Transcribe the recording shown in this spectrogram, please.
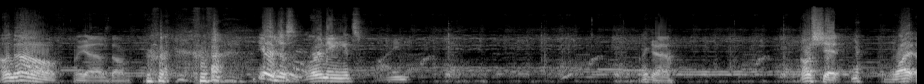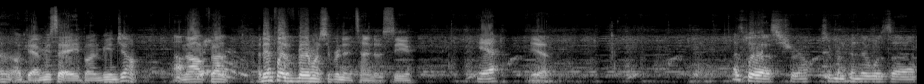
Oh no. Oh yeah, that was dumb. You're just learning. It's fine. Okay. Oh shit. What? Okay, I'm gonna say A button being jump. Oh. No, but I didn't play very much Super Nintendo. See? Yeah, Yeah. that's what that's true. Super Nintendo was uh,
